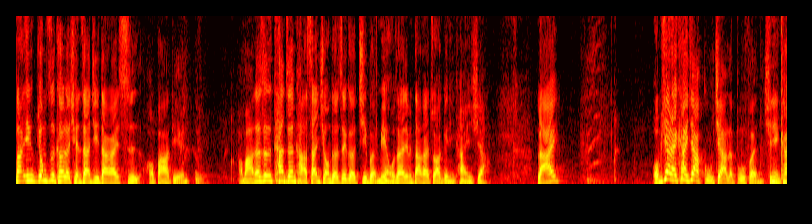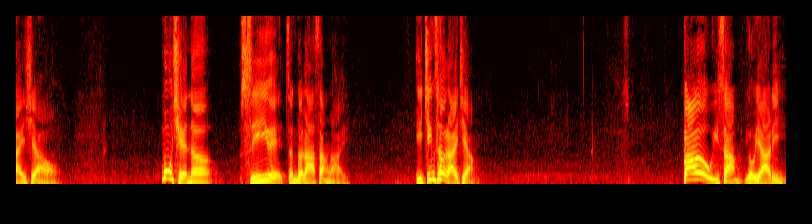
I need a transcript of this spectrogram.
那雍雍智科的前三季大概是哦八点五，好吗？那这是探针卡三雄的这个基本面，我在这边大概抓给你看一下。来，我们现在来看一下股价的部分，请你看一下哦。目前呢，十一月整个拉上来，以金策来讲，八二五以上有压力。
